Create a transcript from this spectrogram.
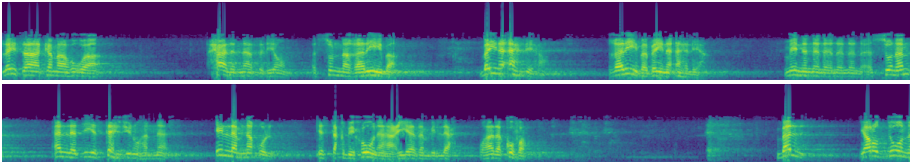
ليس كما هو حال الناس اليوم. السنة غريبة بين أهلها غريبة بين أهلها من السنن التي يستهجنها الناس. إن لم نقل يستقبحونها عياذا بالله وهذا كفر. بل يردون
